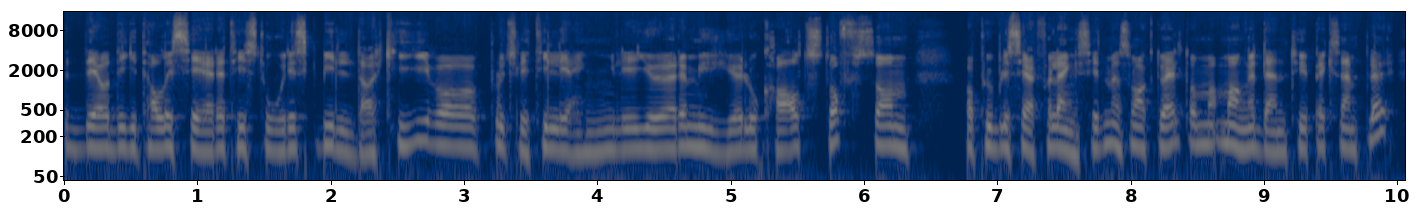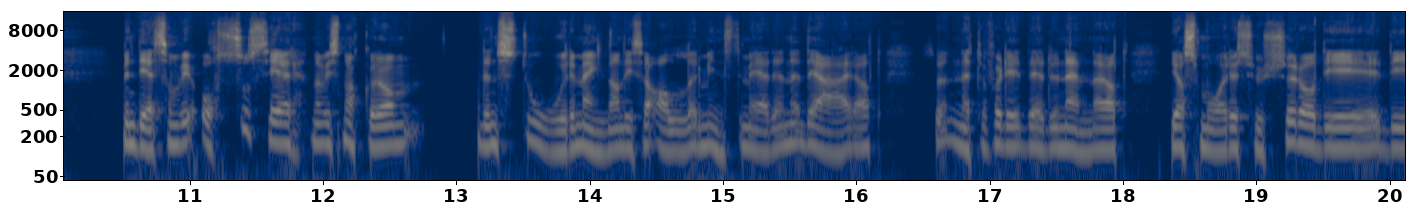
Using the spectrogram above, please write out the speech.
Det å digitalisere et historisk bildearkiv og plutselig tilgjengeliggjøre mye lokalt stoff som var publisert for lenge siden, men som er aktuelt, og mange den type eksempler. Men det som vi også ser når vi snakker om den store mengden av disse aller minste mediene, det er at så nettopp fordi det du nevner, at de har små ressurser, og de, de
